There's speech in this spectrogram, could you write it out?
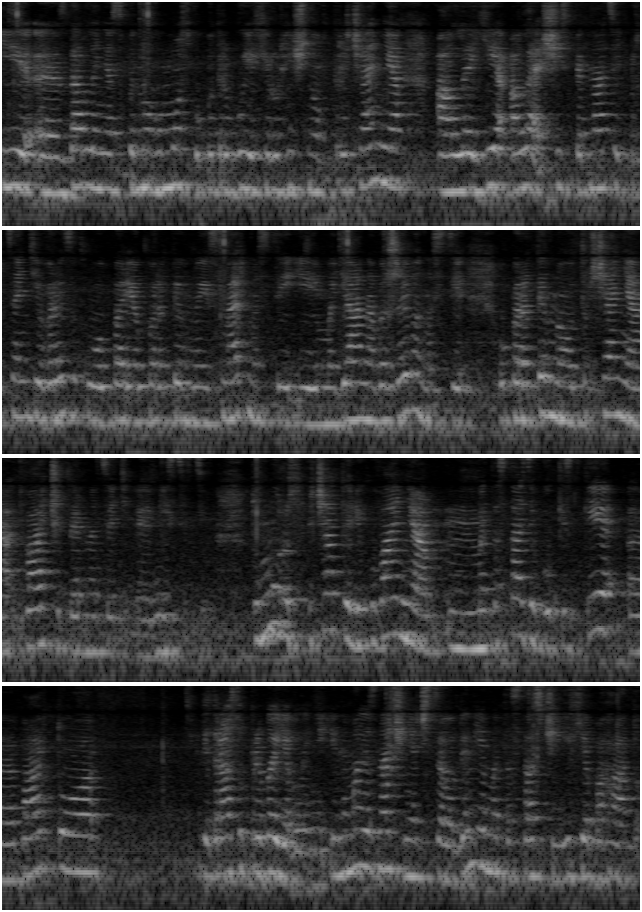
і е, здавлення спинного мозку потребує хірургічного втручання, але є але 6-15% ризику періоперативної смертності і медіана виживаності оперативного втручання 2-14 місяців. Тому розпочати лікування метастазів у кістки е, варто відразу при виявленні. І немає значення, чи це один є метастаз, чи їх є багато.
